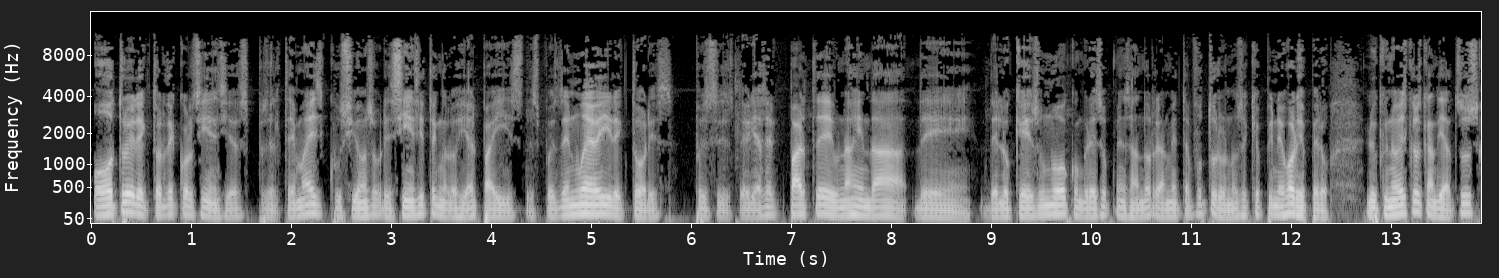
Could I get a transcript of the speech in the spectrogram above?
otro director de Colciencias, pues el tema de discusión sobre ciencia y tecnología del país, después de nueve directores, pues es- debería ser parte de una agenda de, de lo que es un nuevo Congreso pensando realmente a futuro. No sé qué opine Jorge, pero lo que uno ve es que los candidatos,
